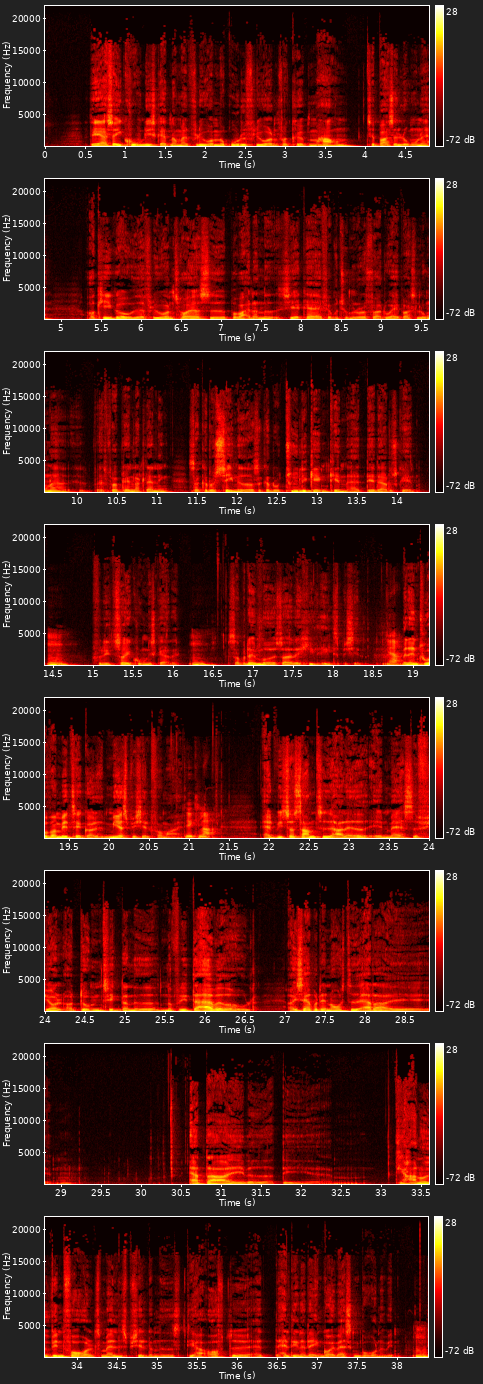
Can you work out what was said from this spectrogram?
Det er så ikonisk, at når man flyver med ruteflyveren fra København til Barcelona, og kigger ud af flyverens højre side på vej derned, cirka 25 minutter før du er i Barcelona, øh, før planlagt landing, så kan du se ned, og så kan du tydeligt genkende, at det er der, du skal hen. Mm. Fordi så ikonisk er det. Mm. Så på den måde, så er det helt, helt specielt. Ja. Men den tur var med til at gøre det mere specielt for mig Det er klart. at vi så samtidig har lavet en masse fjol og dumme ting dernede, fordi der er weatherhold. Og især på den årstid er der, øh, er der, øh, hvad hedder det, øh, de har noget vindforhold, som er lidt specielt dernede. De har ofte, at halvdelen af dagen går i vasken på grund af vind. Mm.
